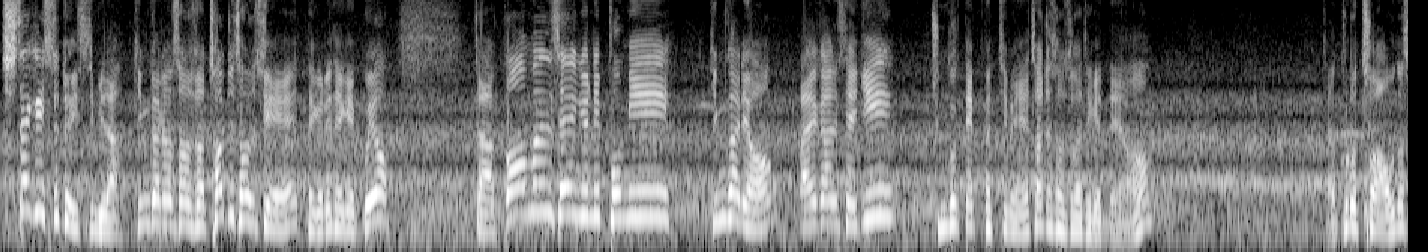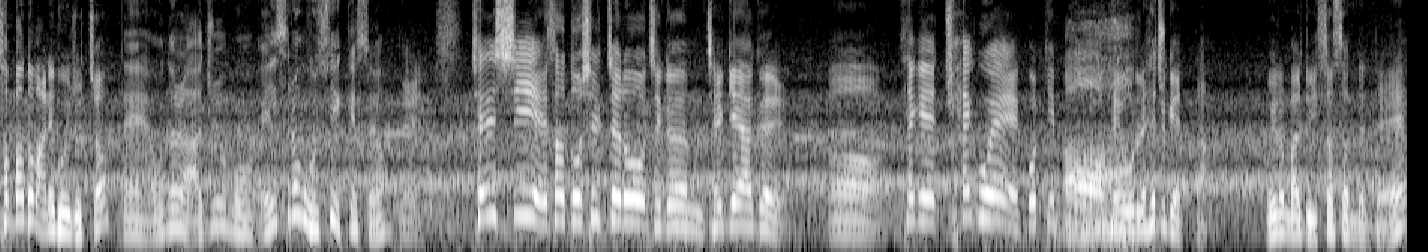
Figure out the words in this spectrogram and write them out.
시작일 수도 있습니다. 김관영 선수와 처주 선수의 대결이 되겠고요. 자 검은색 유니폼이 김관영, 빨간색이 중국 대표팀의 처주 선수가 되겠네요. 자 크로투아 오늘 선방도 많이 보여줬죠. 네, 오늘 아주 뭐 에이스라고 볼 수 있겠어요. 네. 첼시에서도 실제로 지금 재계약을 어, 세계 최고의 골키퍼 아. 대우를 해주겠다. 뭐 이런 말도 있었었는데.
